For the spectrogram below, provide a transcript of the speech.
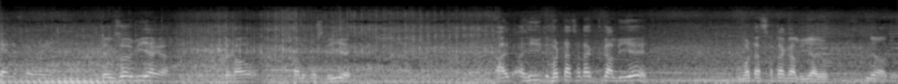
300 ਰੁਪਏ। 300 ਰੁਪਏ ਹੈਗਾ। ਦਿਖਾਓ ਤੁਹਾਨੂੰ ਕੁਛ ਦਈਏ। ਅੱਜ ਅਸੀਂ ਵੱਟਾ ਸਟਾ ਕਰ ਲਈਏ। ਵੱਟਾ ਸਟਾ ਕਰ ਲਈਏ ਆਜੋ ਲਿਆ ਦਿਓ।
